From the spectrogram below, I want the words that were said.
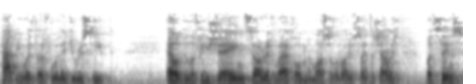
happy with the food that you received. But since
